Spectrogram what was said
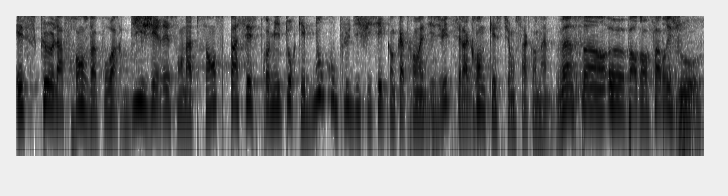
Est-ce que la France va pouvoir digérer son absence, passer ce premier tour qui est beaucoup plus difficile qu'en 98 C'est la grande question, ça, quand même. Vincent, euh, pardon, Fabrice Jour.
